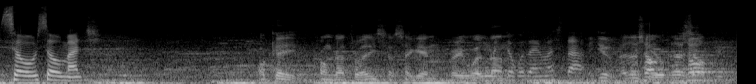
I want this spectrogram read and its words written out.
so, so much. Okay, congratulations again. Very well done. Thank you. Thank you.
